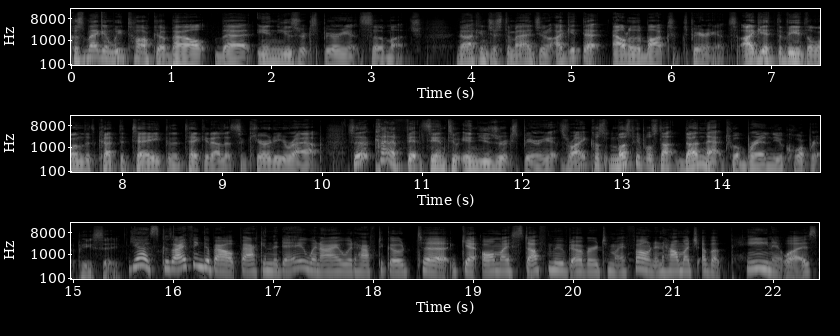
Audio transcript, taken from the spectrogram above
Because Megan, we talk about that end user experience so much. Now I can just imagine. I get that out of the box experience. I get to be the one that cut the tape and to take it out of that security wrap. So that kind of fits into end user experience, right? Because most people's not done that to a brand new corporate PC. Yes, because I think about back in the day when I would have to go to get all my stuff moved over to my phone and how much of a pain it was.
